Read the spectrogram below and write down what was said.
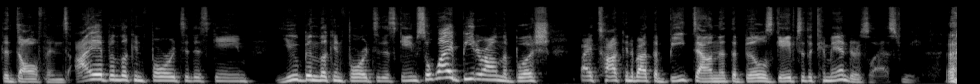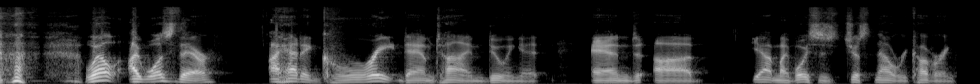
the Dolphins. I have been looking forward to this game. You've been looking forward to this game. So why beat around the bush by talking about the beatdown that the Bills gave to the Commanders last week? well, I was there. I had a great damn time doing it. And uh yeah, my voice is just now recovering.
